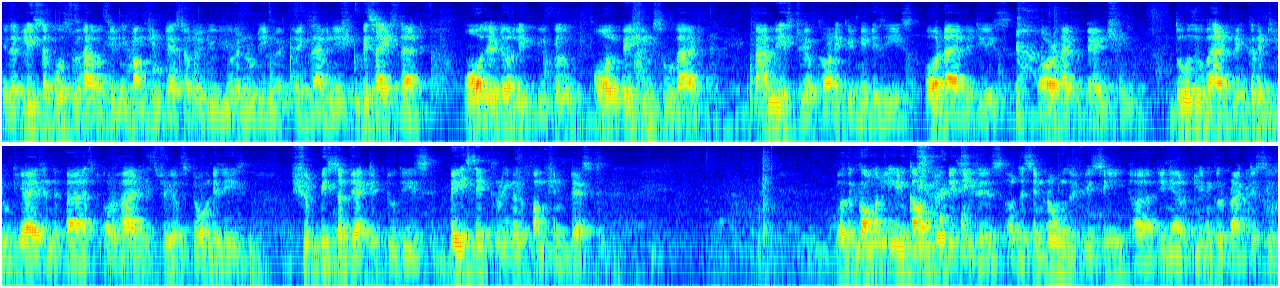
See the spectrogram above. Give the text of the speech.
is at least supposed to have a kidney function test or a urine routine examination. Besides that, all elderly people, all patients who've had family history of chronic kidney disease or diabetes or hypertension, those who've had recurrent UTIs in the past or had history of stone disease should be subjected to these basic renal function tests. Well, the commonly encountered diseases or the syndromes which we see uh, in your clinical practices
